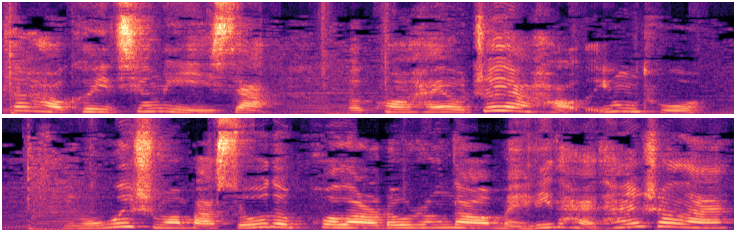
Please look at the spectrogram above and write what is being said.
正好可以清理一下。何况还有这样好的用途。你们为什么把所有的破烂都扔到美丽的海滩上来？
